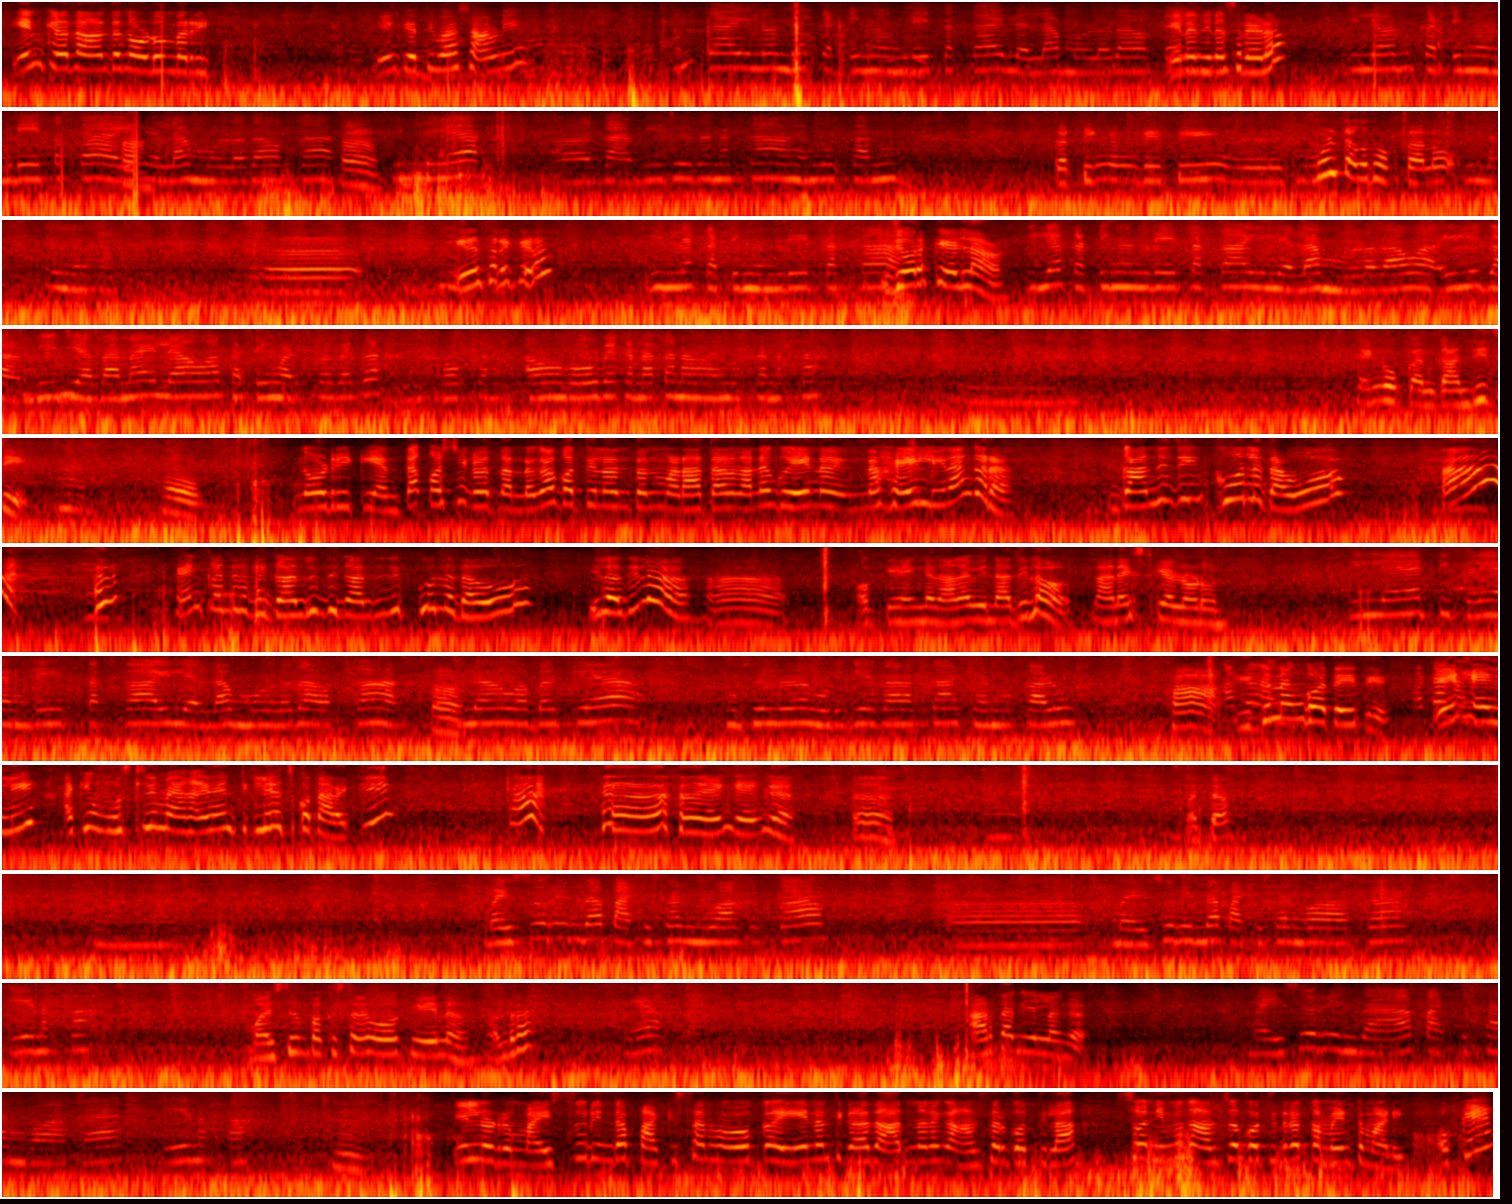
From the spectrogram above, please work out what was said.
ಏನು ಕೇಳ್ತಾಳ ಅಂತ ನೋಡೋಣ ಬರ್ರಿ. ಏನು ಕೇಳ್ತೀವ ಶ್ರಾವಣಿ? ಅಕ್ಕ ಇಲ್ಲೊಂದು ಕಟ್ಟಿಂಗ್ ಅಂಗಡಿ ಐತಕ್ಕ ಇಲ್ಲೆಲ್ಲ ಮುಳ್ಳದಾವ ಏನೋ ದಿನ ಸರ್ ಹೇಳ? ಕಟಿಂಗ್ ಒಂದು ಅಂಗಡಿ ಐತಕ್ಕ. ಇಲ್ಲೆಲ್ಲ ಮುಳ್ಳದಾವಕ್ಕ. ಇಲ್ಲಿ ಇಲ್ಲೇ ಆ, ಗಾಂಧೀಜಿ ಅದನಕ್ಕ ಹೆಂಗ ಕಾನು ಅಂಗಡಿ ಐತಿ ಮುಳ್ಳು ತೆಗೆದು ಹೋಗ್ತಾನೋ. ಇಲ್ಲ ಇಲ್ಲ ಇನ್ನೊಂದ್ಸಲ ಕೇಳ. ಇಲ್ಲೇ ಕಟಿಂಗ್ ಅಂಗಡಿ ತಕ್ಕ ಜೋರ ಕೇಳಲ್ಲ ಇಲ್ಲೇ ಕಟ್ಟಿಂಗ್ ಅಂಗಡಿ ತಕ್ಕ ಇಲ್ಲೆಲ್ಲ ಮುಳ್ಳದಾವ. ಇಲ್ಲಿ ಗಾಂಧೀಜಿ ಅದಾನ ಇಲ್ಲಿ ಅವ ಕಟಿಂಗ್ ಮಾಡಿಸ್ಕೋಬೇಕ ಹೋಗ್ಕ ಅವ ಹೋಗ್ಬೇಕನ್ನತ್ತ ನಾವು ಹೆಂಗೆ ಹೋಗ್ಕನತ್ತ ಹೆಂಗೆ ಹೋಗ್ತಾನ ಗಾಂಧೀಜಿ? ಹೋ. ನೋಡ್ರಿ ಈಕಿ ಎಂಥ ಕ್ವಶನ್ಗಳು ನನಗ ಗೊತ್ತಿಲ್ಲ ಅಂತಂದು ಮಾಡತ್ತಾಳ ನನಗೂ ಏನು ನಾ ಹೇಳಿ ನಂಗಾರ? ಗಾಂಧೀಜಿ ಕೂದ್ಲದಾವು ಹೆಂಗೆ ಕಂಡಿರೋದು ಗಾಂಧೀಜಿ? ಗಾಂಧೀಜಿ ಕೂದ್ಲದಾವು ಇಲ್ಲದಿಲ್ಲ ಹಾಂ. ಓಕೆ ಹೆಂಗೆ? ನಾನು ವಿನ್ ಅದಿಲ್ಲ ನಾ ನೆಕ್ಸ್ಟ್ ಕೇಳಿ ನೋಡೋಣ ಇಲ್ಲೇ ಟಿಕ್ಳಿ ಅಂಗಡಿ ತಕ್ಕ ಇಲ್ಲೆಲ್ಲ ಮುಳ್ಳದ ಅಕ್ಕ ಇಲ್ಲ ಒಬ್ಬಕ್ಕೆ ಮುಸಲ್ರ ಹುಡುಗಿ ಅದಕ್ಕ ಚಂದ್ ಕಾಳು. ಹಾ ಇದು ನಂಗೆ ಗೊತ್ತೈತಿ. ಏನ್ ಹೇಳಿ? ಆಕಿ ಮುಸ್ಲಿಂ ಏನೇನು ತಿಕ್ಲಿ ಹಚ್ಕೋತಾಳ? ಆಕಿ? ಹೆಂಗೆ ಹೆಂಗೆ? ಮತ್ತ? ಮೈಸೂರಿಂದ ಪಾಕಿಸ್ತಾನ ಹೋಗಕ್ಕ ಮೈಸೂರಿಂದ ಪಾಕಿಸ್ತಾನ ಹೋಗಕ್ಕ ಏನಕ್ಕ? ಮೈಸೂರು ಪಾಕಿಸ್ತಾನ ಹೋಗಕ್ಕೆ ಏನು ಅಂದ್ರೆ? ಅರ್ಥ ಆಗಲಿಲ್ಲ ನಂಗೆ. ಮೈಸೂರಿಂದ ಪಾಕಿಸ್ತಾನ ಹೋಗಕ್ಕ ಹ್ಞೂ ಇಲ್ಲಿ ನೋಡ್ರಿ, ಮೈಸೂರಿಂದ ಪಾಕಿಸ್ತಾನ ಹೋಗಕ್ಕೆ ಏನಂತ ಕೇಳೋದು ಅದು ನನಗೆ ಆನ್ಸರ್ ಗೊತ್ತಿಲ್ಲ. ಸೊ ನಿಮಗೆ ಆನ್ಸರ್ ಗೊತ್ತಿದ್ರೆ ಕಮೆಂಟ್ ಮಾಡಿ ಓಕೆ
